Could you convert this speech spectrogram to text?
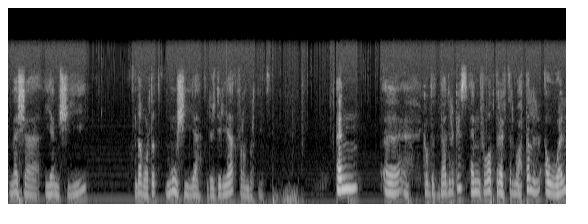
Mesha yamshi dan wordt het mushiya. Dus de lia verandert niet. En, uh, ik hoop dat het duidelijk is. En voor wat betreft de mu'tal al-awwal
